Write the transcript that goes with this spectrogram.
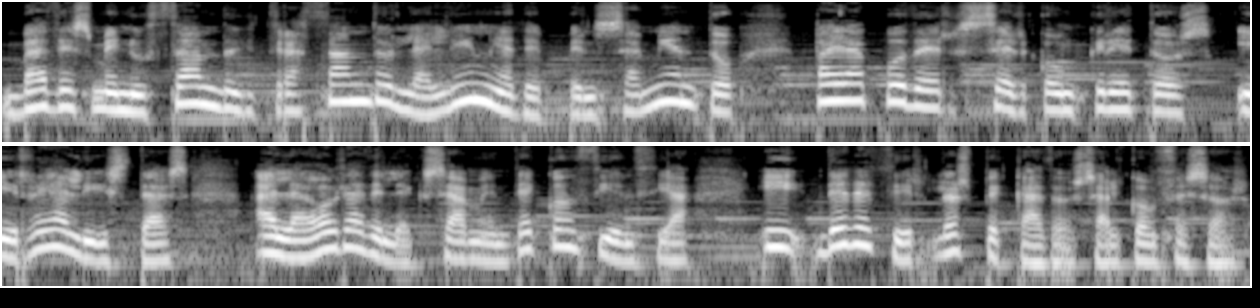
va desmenuzando y trazando la línea de pensamiento para poder ser concretos y realistas a la hora del examen de conciencia y de decir los pecados al confesor.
